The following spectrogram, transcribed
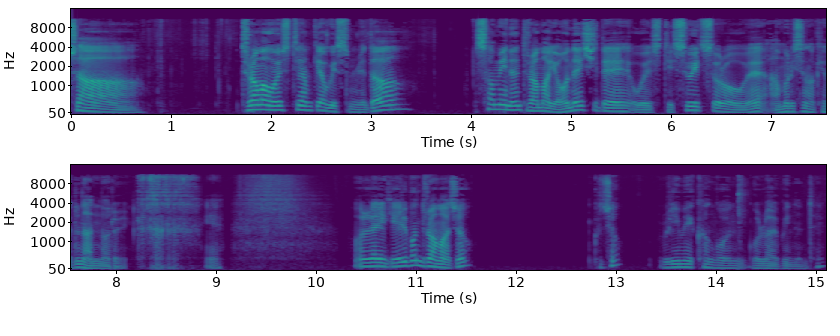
자, 드라마 OST 함께하고 있습니다. 3위는 드라마 연애시대 OST 스윗 소로우의 아무리 생각해도 난 너를. 크, 예. 원래 이게 일본 드라마죠? 그죠? 리메이크한 건 걸로 알고 있는데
